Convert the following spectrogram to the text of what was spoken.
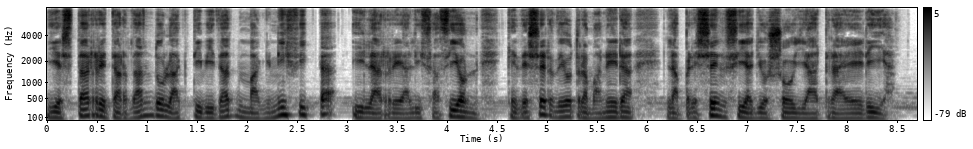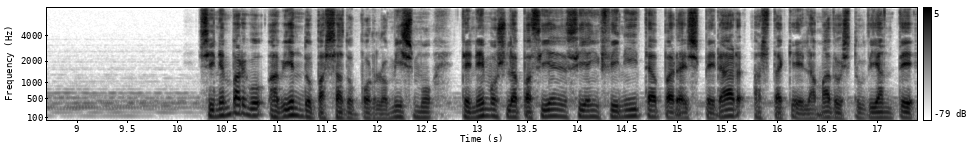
y está retardando la actividad magnífica y la realización que de ser de otra manera la presencia yo soy atraería. Sin embargo, habiendo pasado por lo mismo, tenemos la paciencia infinita para esperar hasta que el amado estudiante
